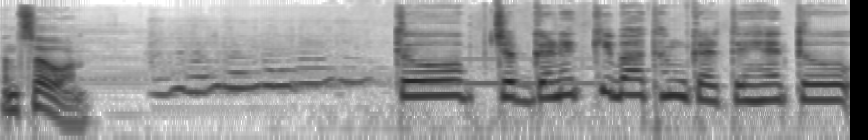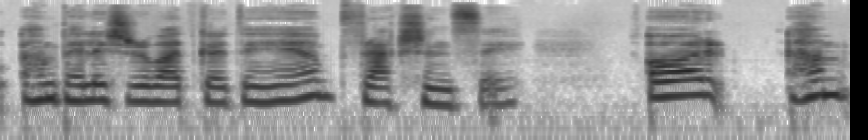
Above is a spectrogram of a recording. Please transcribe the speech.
and so on. तो जब गणित की बात हम करते हैं तो हम पहले शुरुआत करते हैं अब फ्रैक्शन से। और हम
